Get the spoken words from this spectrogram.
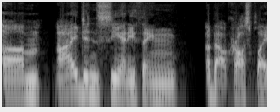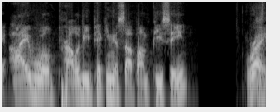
Um, I didn't see anything about crossplay. I will probably be picking this up on PC. Right.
